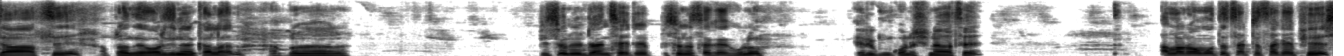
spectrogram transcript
যা আছে, আপনাদের অরিজিনাল কালার আপনার পিছনের ডান সাইডে পিছনের চাকাগুলো এরকম কন্ডিশনে আছে। আল্লাহর রহমতে চারটে চাকায় ফেস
